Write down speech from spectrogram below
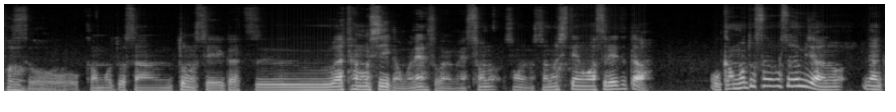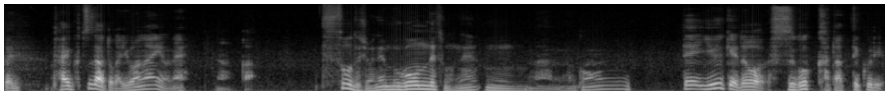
そう、岡本さんとの生活は楽しいかもね。そうだね。その、その、その視点を忘れてたわ。岡本さんはそういう意味じゃ、あの、なんか、退屈だとか言わないよね。なんか、そうでしょうね。無言ですもんね。うん。まあ、無言って言うけど、すごく語ってくるよ。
